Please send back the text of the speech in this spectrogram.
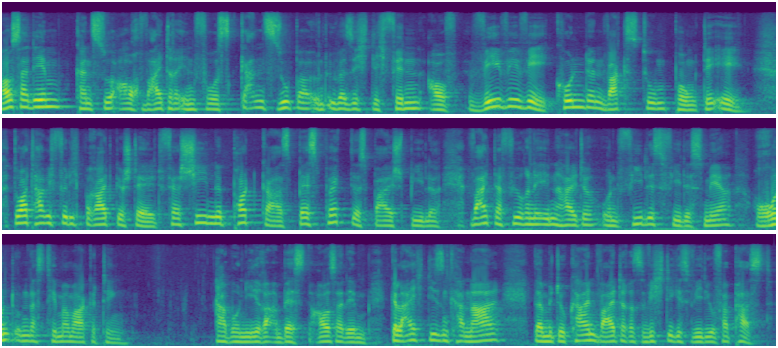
Außerdem kannst du auch weitere Infos ganz super und übersichtlich finden auf www.kundenwachstum.de. Dort habe ich für dich bereitgestellt verschiedene Podcasts, Best Practice Beispiele, weiterführende Inhalte und vieles, vieles mehr rund um das Thema Marketing. Abonniere am besten außerdem gleich diesen Kanal, damit du kein weiteres wichtiges Video verpasst.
